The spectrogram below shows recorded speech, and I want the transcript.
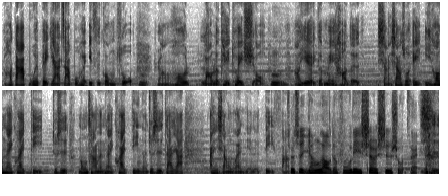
然后大家不会被压榨，不会一直工作，嗯，然后老了可以退休，嗯，然后也有一个美好的想象，说，哎，以后那一块地就是农场的那一块地呢，就是大家。安享晚年的地方，就是养老的福利设施所在。是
